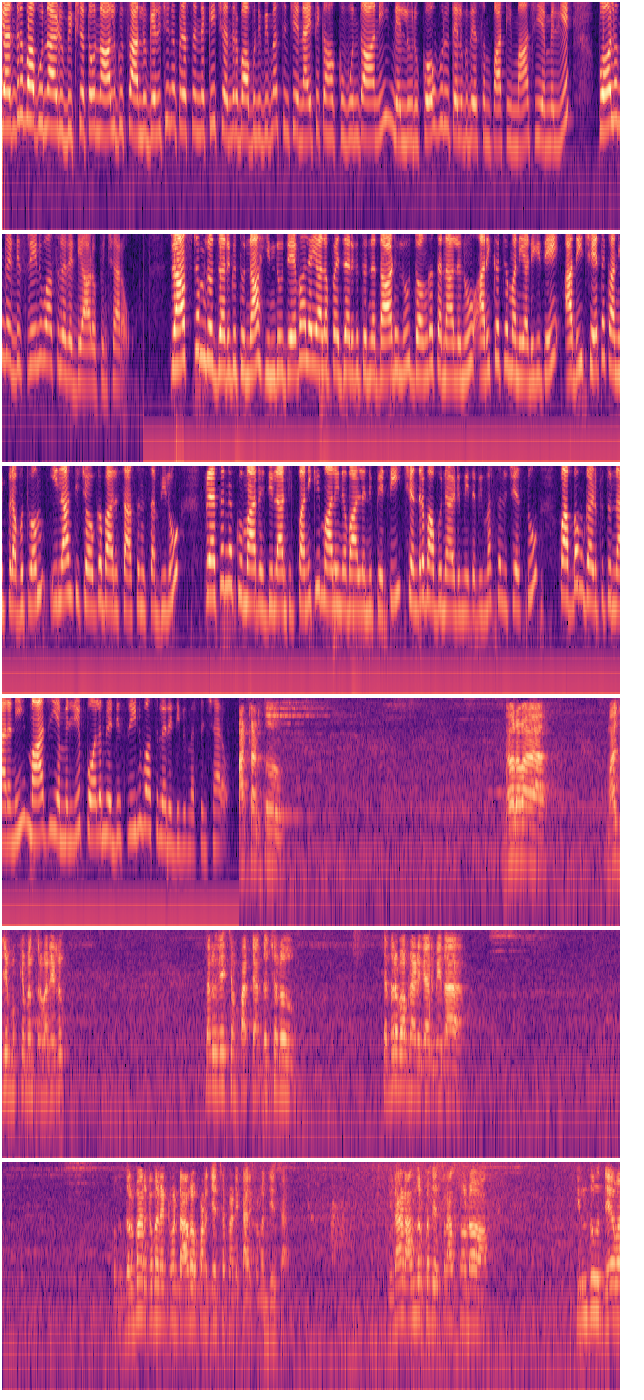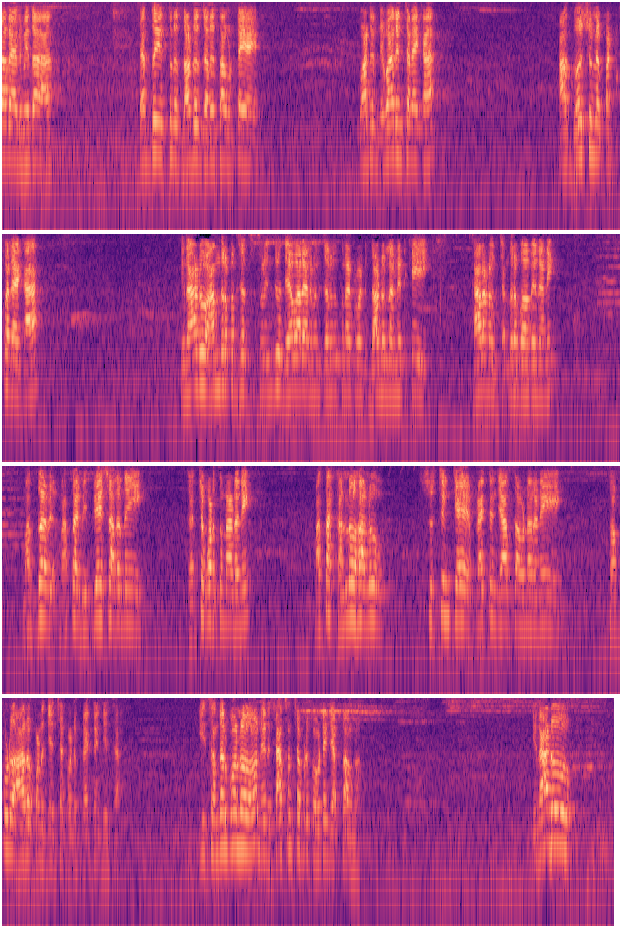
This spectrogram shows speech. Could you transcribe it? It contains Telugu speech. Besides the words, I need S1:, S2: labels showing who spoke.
S1: చంద్రబాబు నాయుడు భిక్షతో నాలుగు సార్లు గెలిచిన ప్రసన్నకి చంద్రబాబుని విమర్శించే నైతిక హక్కు ఉందా అని నెల్లూరు కోవూరు తెలుగుదేశం పార్టీ మాజీ ఎమ్మెల్యే పోలంరెడ్డి శ్రీనివాసులరెడ్డి ఆరోపించారు. రాష్ట్రంలో జరుగుతున్న హిందూ దేవాలయాలపై జరుగుతున్న దాడులు దొంగతనాలను అరికట్టమని అడిగితే అది చేతకాని ప్రభుత్వం. ఇలాంటి చౌకబారు శాసనసభ్యులు ప్రసన్న కుమార్ రెడ్డి లాంటి పనికి మాలిన వాళ్ళని పెట్టి చంద్రబాబు నాయుడు మీద విమర్శలు చేస్తూ పబ్బం గడుపుతున్నారని మాజీ ఎమ్మెల్యే పోలంరెడ్డి శ్రీనివాసులరెడ్డి విమర్శించారు.
S2: మాట్లాడుతూ గౌరవ మాజీ ముఖ్యమంత్రి వర్యులు తెలుగుదేశం పార్టీ అధ్యక్షుడు చంద్రబాబు నాయుడు గారి మీద ఒక దుర్మార్గమైనటువంటి ఆరోపణ చేసేటువంటి కార్యక్రమం చేశారు. ఈనాడు ఆంధ్రప్రదేశ్ రాష్ట్రంలో హిందూ దేవాలయాల మీద పెద్ద ఎత్తున దాడులు జరుగుతూ ఉంటే వాటిని నివారించలేక ఆ దోషుల్ని పట్టుకోలేక ఈనాడు ఆంధ్రప్రదేశ్ హిందూ దేవాలయాల మీద జరుగుతున్నటువంటి దాడులన్నిటికీ కారణం చంద్రబాబేనని మత మత విద్వేషాలని రెచ్చగొడుతున్నాడని మత కల్లోహాలు సృష్టించే ప్రయత్నం చేస్తూ ఉన్నారని తప్పుడు ఆరోపణలు చేసేటువంటి ప్రయత్నం చేశారు. ఈ సందర్భంలో నేను శాసనసభ్యుడికి ఒకటే చెప్తా ఉన్నాను ఈనాడు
